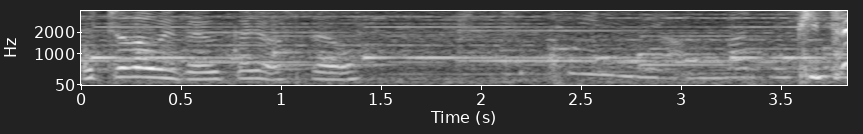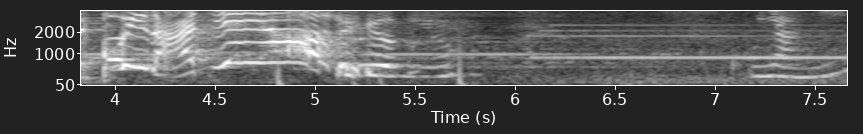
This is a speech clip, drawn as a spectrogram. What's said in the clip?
어쩌다 보니까 여기까지 왔어요. 비트코인 아니에요. 고양이?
